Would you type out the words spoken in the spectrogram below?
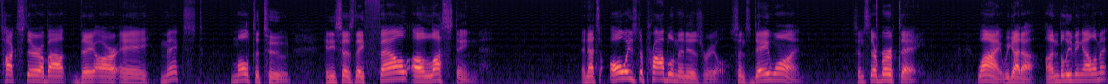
talks there about they are a mixed multitude. And he says they fell a lusting. And that's always the problem in Israel since day one, since their birthday. Why? We got a unbelieving element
